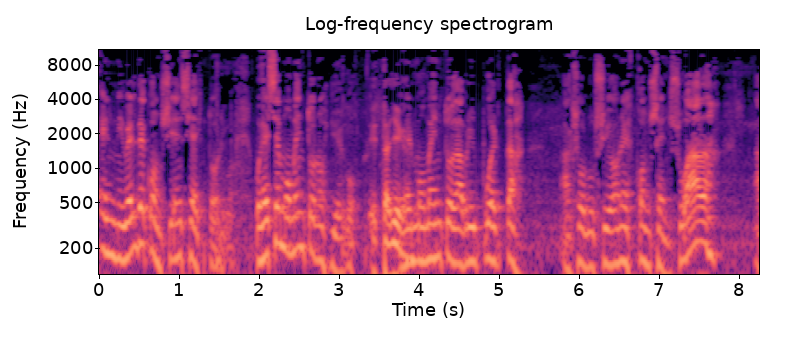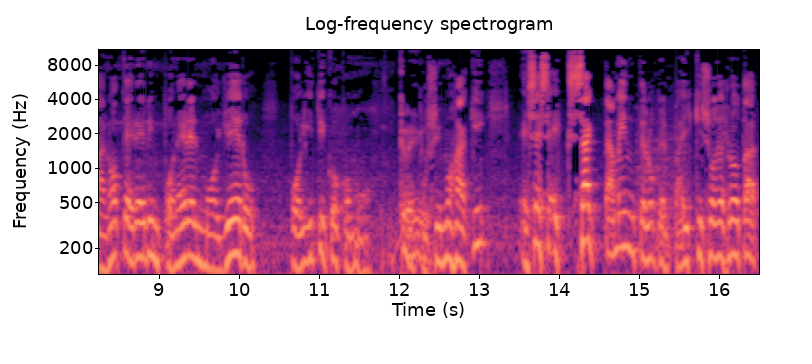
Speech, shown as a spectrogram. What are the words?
el nivel de conciencia histórica. Pues ese momento nos llegó. Está llegando. El momento de abrir puertas a soluciones consensuadas, a no querer imponer el mollero político como pusimos aquí Ese es exactamente lo que el país quiso derrotar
